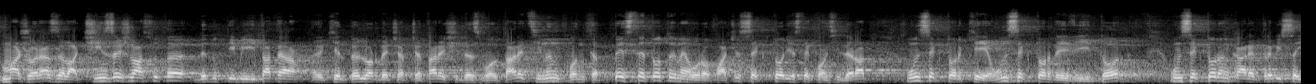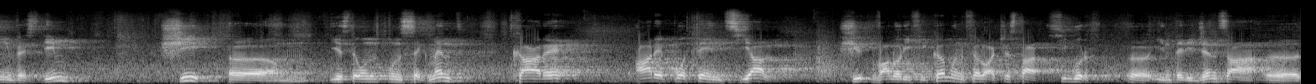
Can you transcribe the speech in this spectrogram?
majorează la 50% deductibilitatea eh, cheltuielilor de cercetare și dezvoltare, ținând cont că peste tot în Europa acest sector este considerat un sector cheie, un sector de viitor, un sector în care trebuie să investim și uh, este un, un segment care are potențial și valorificăm în felul acesta, sigur, Uh, inteligența uh,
